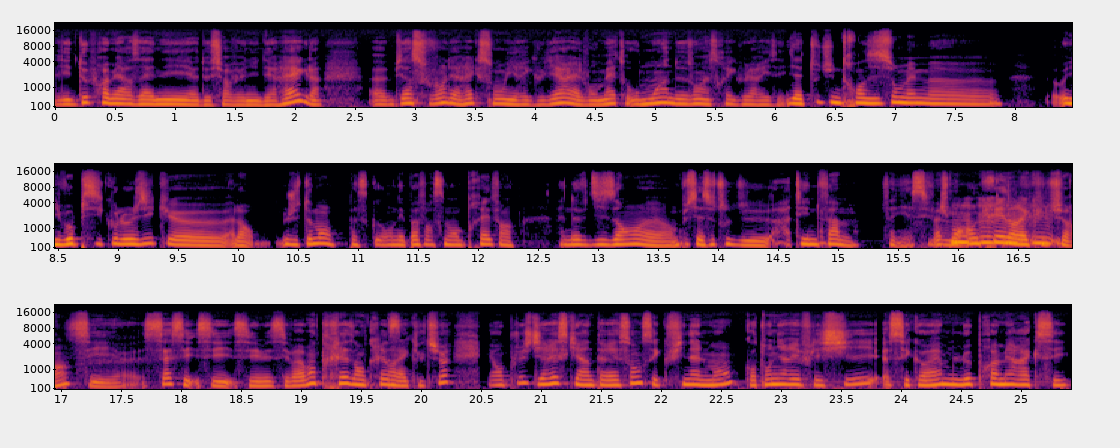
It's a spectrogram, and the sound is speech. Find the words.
les deux premières années de survenue des règles, bien souvent les règles sont irrégulières, elles vont mettre au moins deux ans à se régulariser. Il y a toute une transition même au niveau psychologique. alors justement, parce qu'on n'est pas forcément prêt, enfin à 9-10 ans, en plus il y a ce truc de « Ah, t'es une femme ». C'est vachement mm, ancré mm, dans la mm, culture. Hein. C'est euh, ça, c'est vraiment très ancré dans la culture. Et en plus, je dirais, ce qui est intéressant, c'est que finalement, quand on y réfléchit, c'est quand même le premier accès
